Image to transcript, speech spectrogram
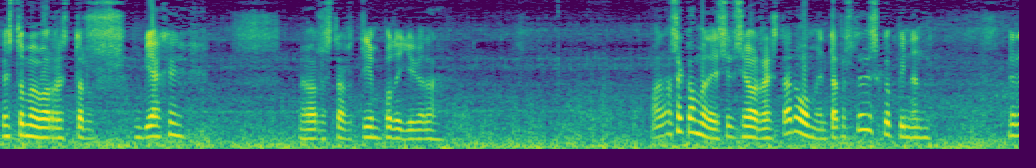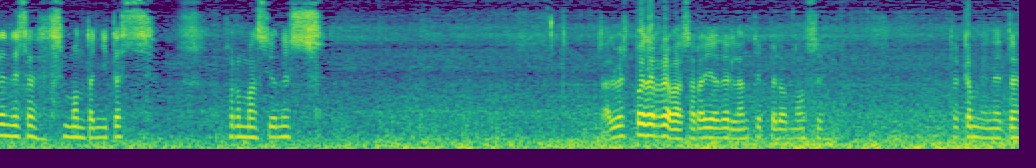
Esto me va a restar viaje, me va a restar tiempo de llegada. Ah, No sé cómo decir si va a restar o aumentar. ¿Ustedes qué opinan? Miren esas montañitas, formaciones. Tal vez pueda rebasar allá adelante, pero no sé. Esta camioneta.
